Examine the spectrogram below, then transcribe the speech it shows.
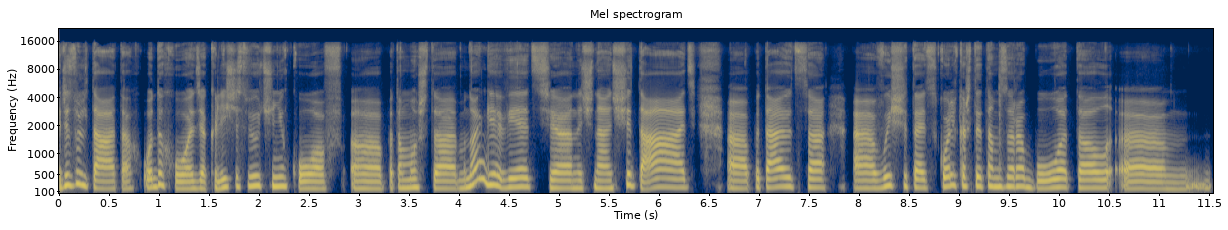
результатах, о доходе, о количестве учеников, э, потому что многие ведь э, начинают считать, э, пытаются высчитать, сколько ж ты там заработал, эм,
